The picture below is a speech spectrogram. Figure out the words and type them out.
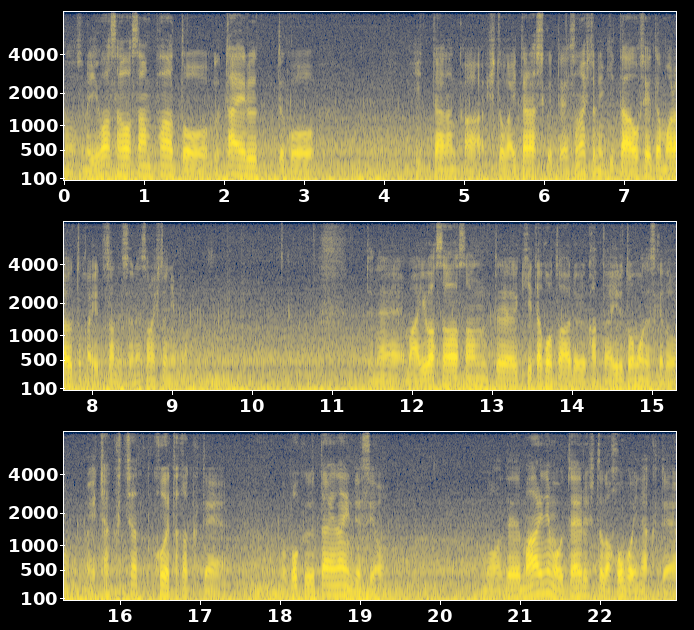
のその岩沢さんパートを歌えるってこう言ったなんか人がいたらしくてその人にギターを教えてもらうとか言ってたんですよねその人にも。でねまあ岩沢さんって聞いたことある方いると思うんですけどめちゃくちゃ声高くてもう僕歌えないんですよ。もうで周りにも歌える人がほぼいなくて、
